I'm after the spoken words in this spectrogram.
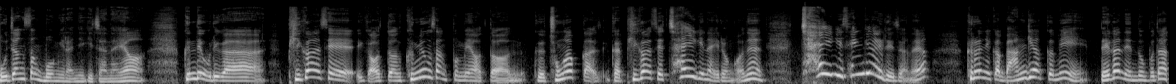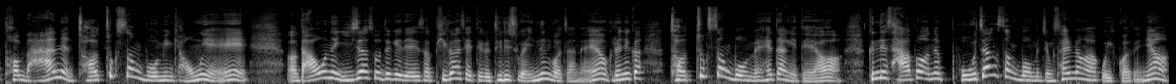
보장성 보험이라는 얘기잖아요. 근데 우리가 비과세 그러니까 어떤 금융 상품의 어떤 그 종합가 그러니까 비과세 차익이나 이런 거는 차익이 생겨야 되잖아요. 그러니까 만기약금이 내가 낸 돈보다 더 많은 저축성 보험인 경우에 어, 나오는 이자 소득에 대해서 비과세 혜택을 드릴 수가 있는 거잖아요. 그러니까 저축성 보험에 해당이 돼요. 근데 4번은 보장성 보험을 지금 설명하고 있거든요.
